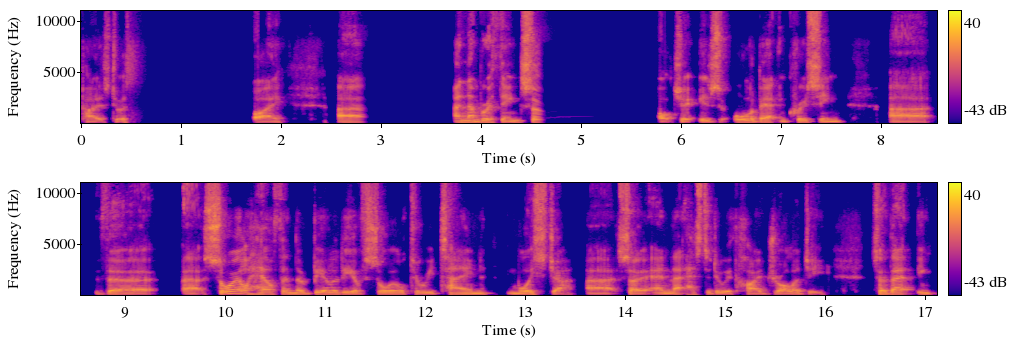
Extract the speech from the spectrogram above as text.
posed to us by uh, a number of things. So, culture is all about increasing uh, the uh, soil health and the ability of soil to retain moisture. Uh, so, and that has to do with hydrology. So that in-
